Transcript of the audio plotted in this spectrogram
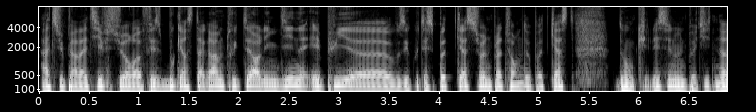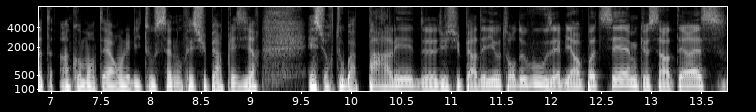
à Supernatif sur Facebook, Instagram, Twitter, LinkedIn et puis vous écoutez ce podcast sur une plateforme de podcast. Donc laissez-nous une petite note, un commentaire, on les lit tous, ça nous fait super plaisir. Et surtout, bah, parler du Super Daily autour de vous. Vous avez bien un pote CM que ça intéresse.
